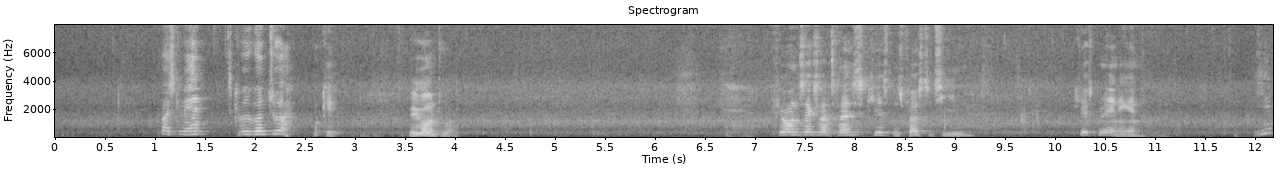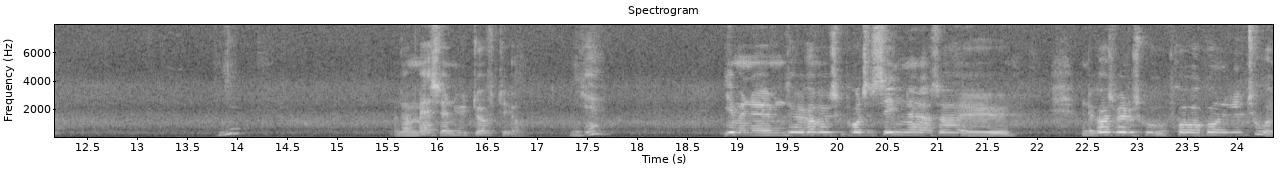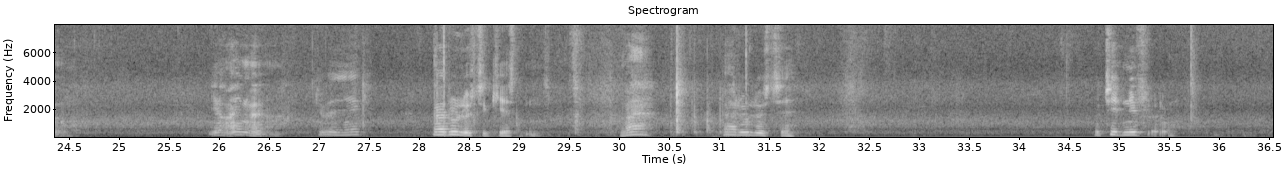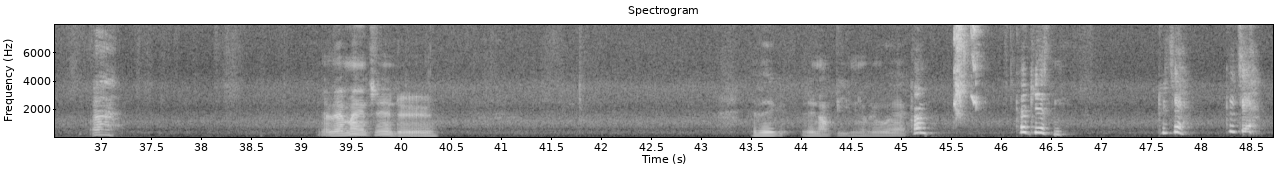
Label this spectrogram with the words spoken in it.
Hvor skal vi hen? Skal vi gå en tur? Okay, vi går en tur. 14.56, Kirstens første time. Kirsten ind igen. Ja. Ja. Og der er masser af nye dufte jo. Ja. Jamen, øh, det kan godt være, at vi skal prøve at tage scenen af, og så... Øh, men det kan også være, at du skulle prøve at gå en lille tur. I regnvejr. Det ved jeg ikke. Hvad har du lyst til, Kirsten? Hvad? Hvad har du lyst til? Hvor tit nifler du? Hvad? Jeg lader mig til, at... Øh... Jeg ved ikke, det er nok bilen, jeg blev af. Kom! Kom, Kirsten! Kom til! Kom til!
